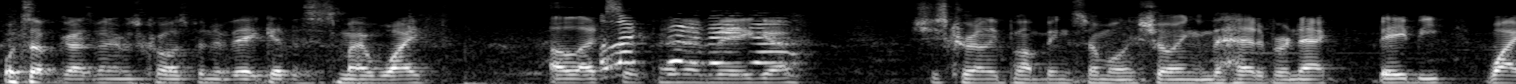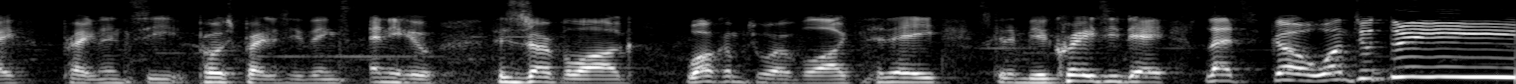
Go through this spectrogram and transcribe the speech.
What's up guys, my name is Carlos Vega. This is my wife, Alexa, Alexa Penavega. She's currently pumping, so I'm only showing the head of her neck. Baby, wife, pregnancy, post-pregnancy things. Anywho, this is our vlog. Welcome to our vlog. Today, it's gonna be a crazy day. Let's go, one, two, three!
